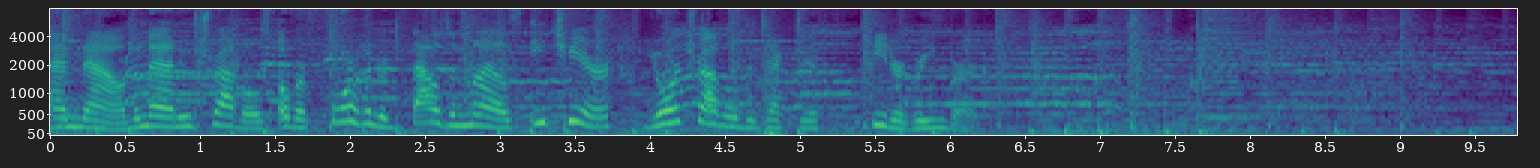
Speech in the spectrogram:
And now, the man who travels over 400,000 miles each year, your travel detective, Peter Greenberg.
